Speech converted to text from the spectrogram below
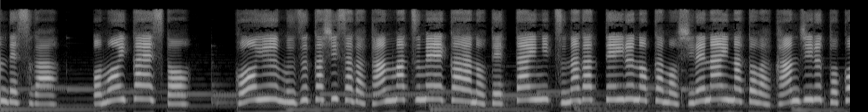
なんですが、思い返すと、こういう難しさが端末メーカーの撤退につながっているのかもしれないなとは感じるとこ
